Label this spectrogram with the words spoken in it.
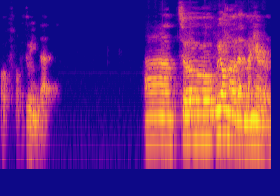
of, of doing that. Um, so we all know that manure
